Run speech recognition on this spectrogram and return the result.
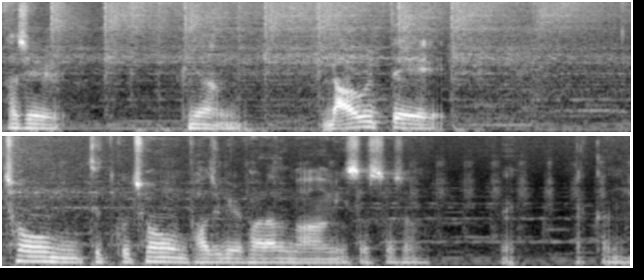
사실 그냥 나올 때 처음 듣고 처음 봐주길 바라는 마음이 있었어서 네, 약간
